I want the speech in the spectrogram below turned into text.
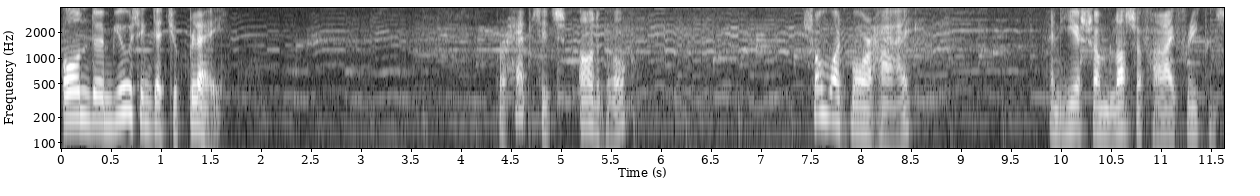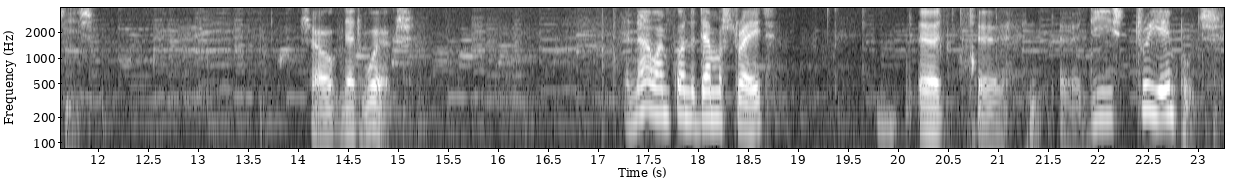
on the music that you play. Perhaps it's audible, somewhat more high and here some loss of high frequencies. So that works. And now I'm going to demonstrate uh, uh, these three inputs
